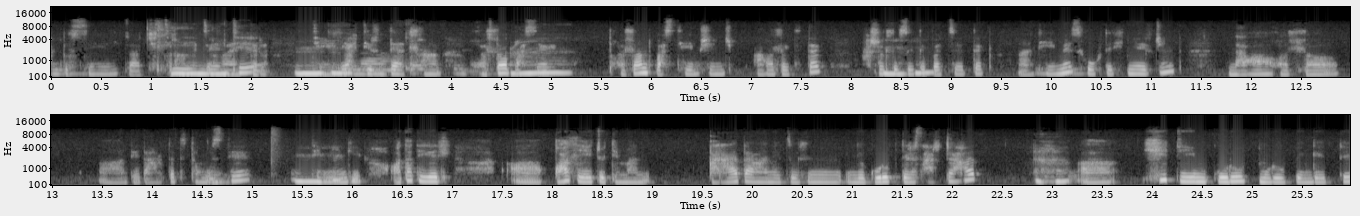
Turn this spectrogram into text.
апельсин за жилхэн газар тэр тийм яг тэрнтэй адилхан хулуу бас яг хулуунд бас тийм шинж агуулгаддаг хашил үсгдэг бодисдаг а тиймээс хүүхдэд ихний ээлжинд ногоон хулуу а тэгээд амтад төмөс те тийм ингийн одоо тэгэл гол ээжүүдийн маань гараад байгаа нэг зүйл нь ингээ групп дээрээс харж байхад аа хит ийм групп мөрөв ингээд те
